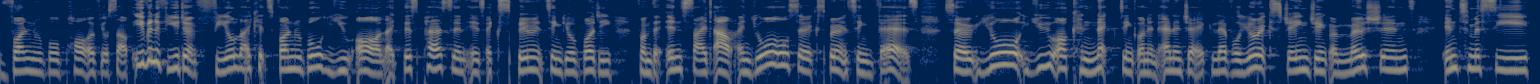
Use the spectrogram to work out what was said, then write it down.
vulnerable part of yourself. Even if you don't feel like it's vulnerable, you are. Like this person is experiencing your body from the inside out and you're also experiencing theirs. So you're you are connecting on an energetic level. You're exchanging emotions, intimacy,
